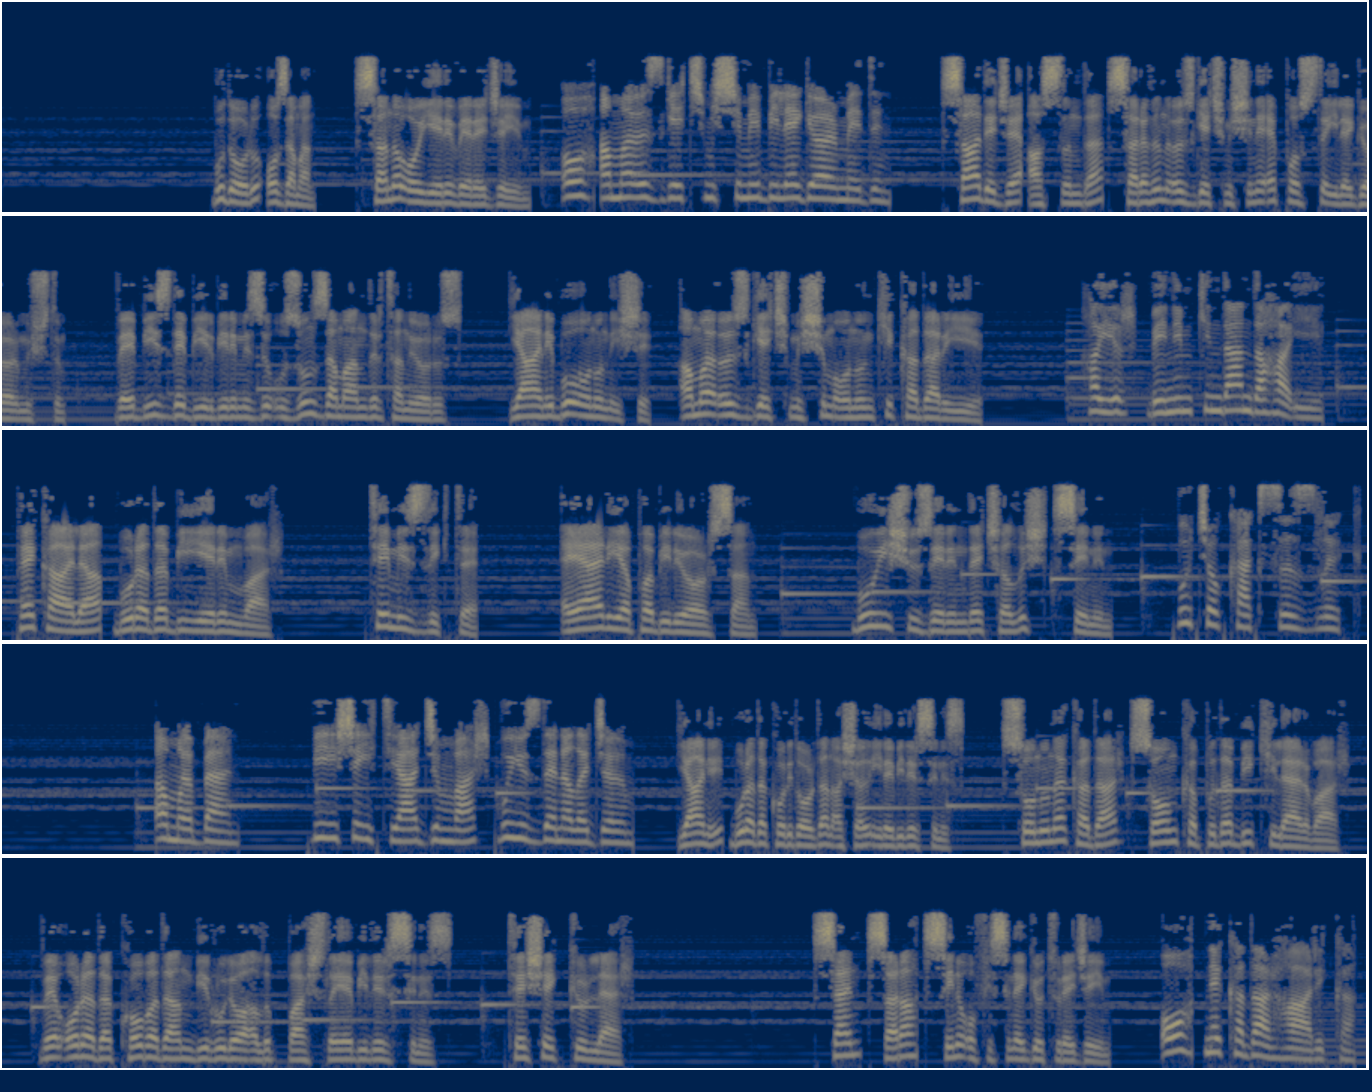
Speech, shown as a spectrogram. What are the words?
Bu doğru, o zaman. Sana o yeri vereceğim. Oh, ama özgeçmişimi bile görmedin. Sadece aslında Sarah'ın özgeçmişini e-posta ile görmüştüm. Ve biz de birbirimizi uzun zamandır tanıyoruz. Yani bu onun işi. Ama özgeçmişim onunki kadar iyi. Hayır, benimkinden daha iyi. Pekala, burada bir yerim var. Temizlikte. Eğer yapabiliyorsan. Bu iş üzerinde çalış, senin. Bu çok haksızlık. Ama ben. Bir işe ihtiyacım var, bu yüzden alacağım. Yani, burada koridordan aşağı inebilirsiniz. Sonuna kadar, son kapıda bir kiler var. Ve orada kovadan bir rulo alıp başlayabilirsiniz. Teşekkürler. Sen, Sarah, seni ofisine götüreceğim. Oh, ne kadar harika.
